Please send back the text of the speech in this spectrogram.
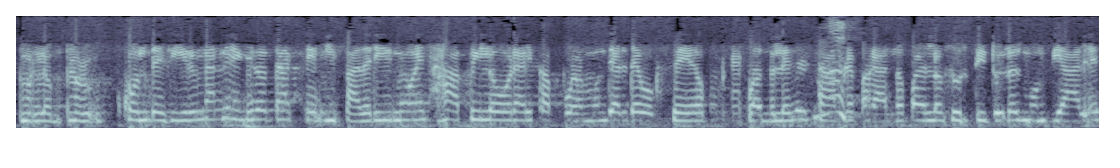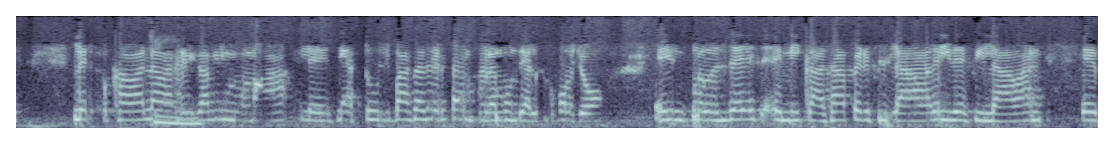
por lo- por- con decir una anécdota, que mi padrino es Happy Lora, el campeón mundial de boxeo, porque cuando les estaba preparando para los subtítulos mundiales, le tocaba la barriga a mi mamá y le decía, tú vas a ser campeón mundial como yo. Entonces, en mi casa perfilaban y desfilaban eh,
